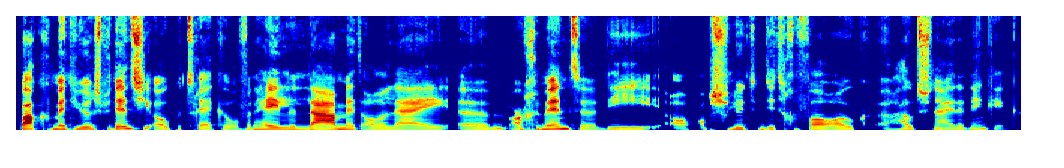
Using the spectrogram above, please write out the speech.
bak met jurisprudentie opentrekken. Of een hele la met allerlei um, argumenten die absoluut in dit geval ook uh, hout snijden, denk ik.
